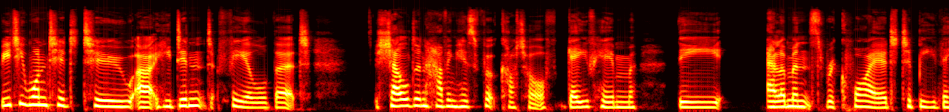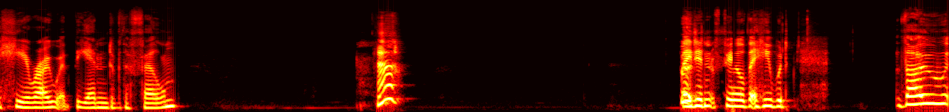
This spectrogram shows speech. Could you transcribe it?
Beatty wanted to, uh, he didn't feel that Sheldon having his foot cut off gave him the elements required to be the hero at the end of the film. Huh? They didn't feel that he would though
